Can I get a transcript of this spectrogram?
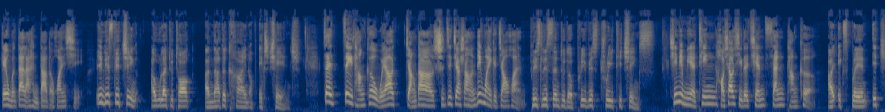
给我们带来很大的欢喜。 In this teaching, I would like to talk another kind of exchange. 在这一堂课，我要讲到十字架上的另外一个交换， Please listen to the previous three teachings. 请你们也听好消息的前三堂课。 I explain each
